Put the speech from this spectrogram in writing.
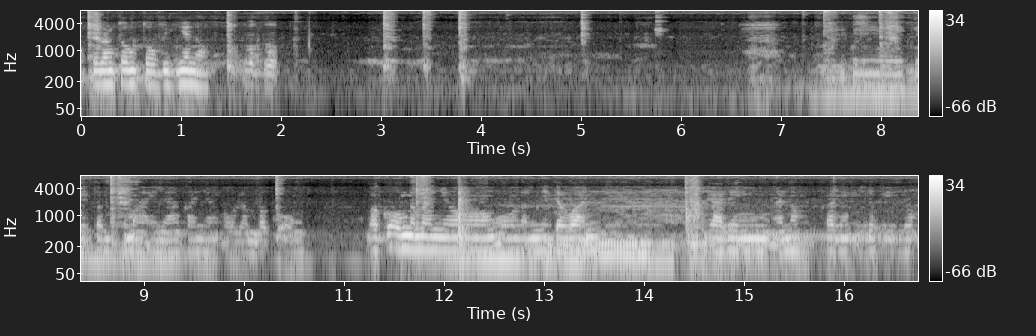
Okay lang tong tubig niya no. Opo. Tito mo kumain na ang kanyang ulam bagoong. Bagoong naman yung ulam ni Dawan. Galing, ano, galing Iloilo.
